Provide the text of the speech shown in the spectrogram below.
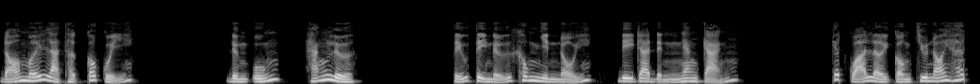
đó mới là thật có quỷ. đừng uống, hắn lừa. Tiểu tỳ nữ không nhìn nổi, đi ra định ngăn cản. Kết quả lời còn chưa nói hết,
